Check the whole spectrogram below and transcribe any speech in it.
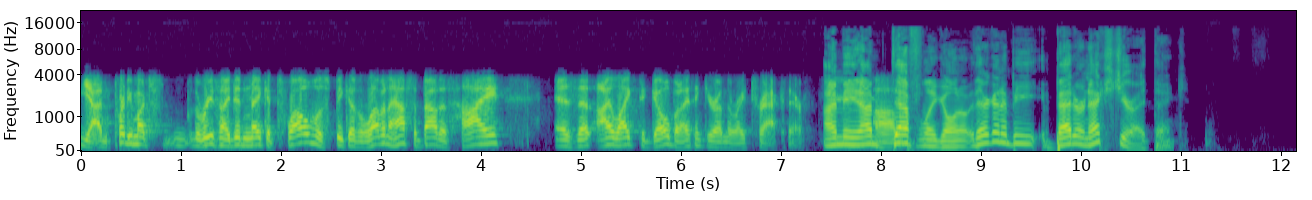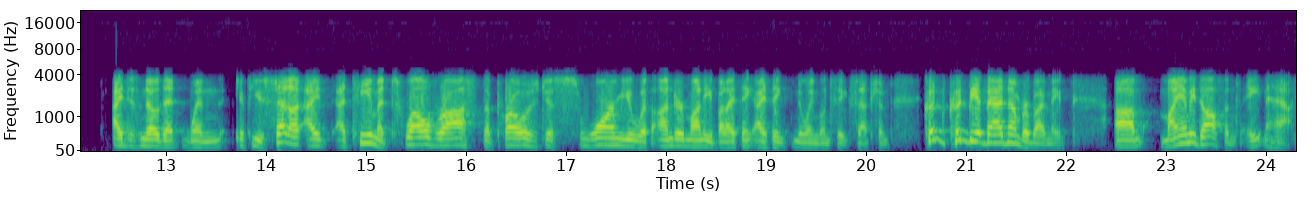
yeah, and pretty much the reason I didn't make it 12 was because 11 and a half is about as high as that I like to go, but I think you're on the right track there. I mean, I'm um, definitely going. Over. They're going to be better next year, I think. I just know that when if you set a, a, team at 12, Ross, the pros just swarm you with under money. But I think I think New England's the exception. Could could be a bad number by me. Um, Miami Dolphins eight and a half.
